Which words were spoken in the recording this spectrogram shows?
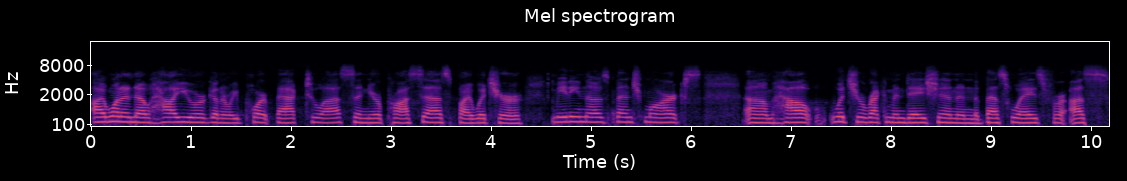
I want to know how you are going to report back to us and your process by which you're meeting those benchmarks. Um, how, what's your recommendation and the best ways for us,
